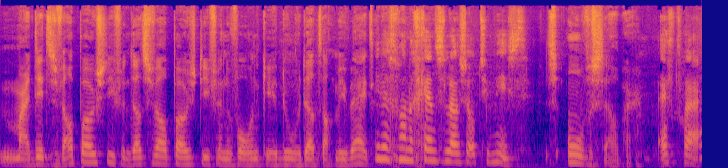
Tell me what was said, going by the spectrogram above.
maar dit is wel positief en dat is wel positief. En de volgende keer doen we dat dan weer beter. Je bent gewoon een grenzeloze optimist. Dat is onvoorstelbaar. Echt waar?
